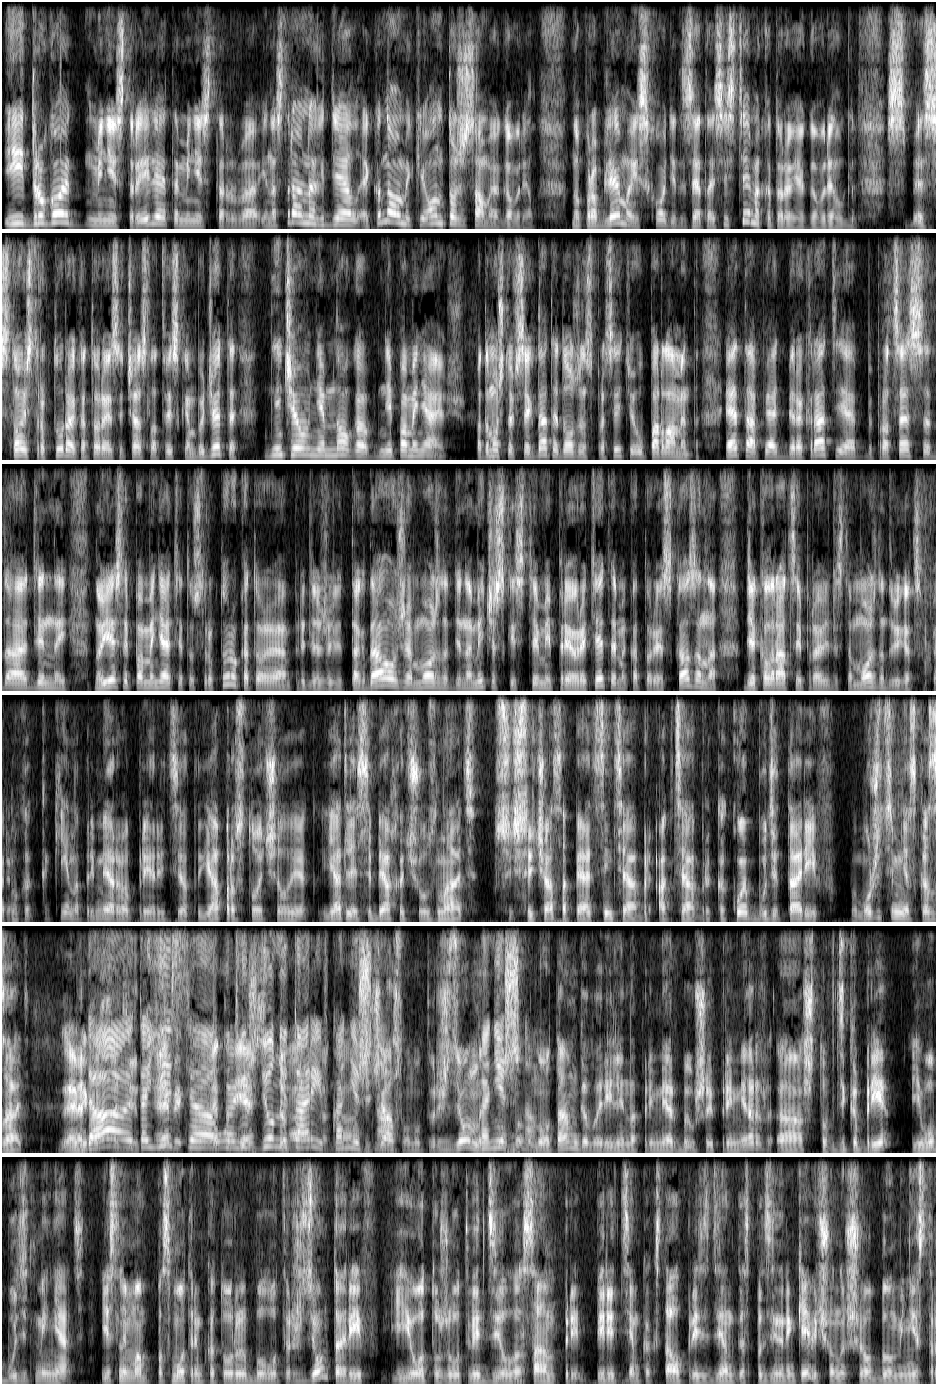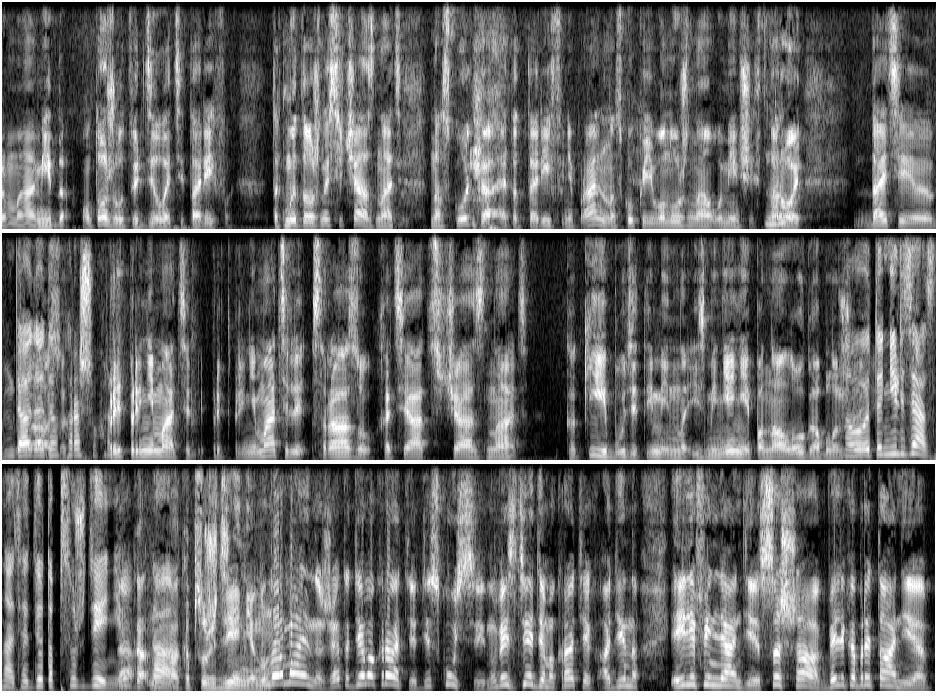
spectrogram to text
И другой министр, или это министр иностранных дел, экономики, он то же самое говорил. Но проблема исходит из этой системы, о которой я говорил, с, с той структурой, которая сейчас в латвийском бюджете, ничего немного не поменяешь. Потому что всегда ты должен спросить у парламента. Это опять бюрократия, процесс да, длинный. Но если поменять эту структуру, которую предложили, тогда уже можно динамически с теми приоритетами, которые сказано в декларации правительства, можно двигаться вперед. Ну, какие, например, приоритеты? Это я простой человек. Я для себя хочу знать, сейчас опять сентябрь, октябрь, какой будет тариф? Вы можете мне сказать? Да, это есть это утвержденный есть, тариф, да, конечно. Сейчас он утвержденный, конечно. Но, но там говорили, например, бывший премьер, а, что в декабре его будет менять. Если мы посмотрим, который был утвержден тариф, его тоже утвердил сам при, перед тем, как стал президент господин Ренкевич, он еще был министром а, МИДа, он тоже утвердил эти тарифы. Так мы должны сейчас знать, насколько этот тариф неправильно, насколько его нужно уменьшить. Ну, Второй. Дайте да, да, да, хорошо, предприниматели. Предприниматели сразу хотят сейчас знать, какие будет именно изменения по налогообложению. Но это нельзя знать, идет обсуждение. Да. Ну, да. ну как обсуждение? Ну, ну нормально же, это демократия, дискуссии. Ну везде демократия один. Или Финляндия, США, Великобритания,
